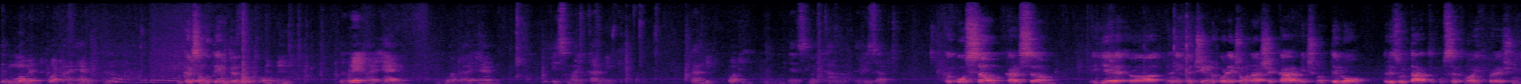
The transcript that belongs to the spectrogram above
the moment what I am, In ker sem v tem trenutku, the way I am, what I am, is my karmic, karmic body. That's my karma, the result. kako sem, kar sem, je uh, na nek način lahko rečemo naše karmično telo, rezultat vseh mojih prejšnjih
